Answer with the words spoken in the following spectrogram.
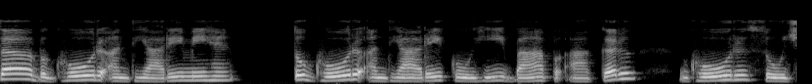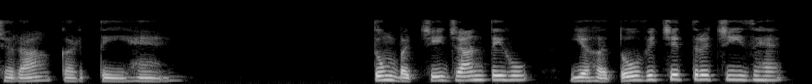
सब घोर अंधियारे में है तो घोर अंधियारे को ही बाप आकर घोर सोझरा करते हैं। तुम बच्चे जानते हो, यह तो विचित्र चीज़ है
